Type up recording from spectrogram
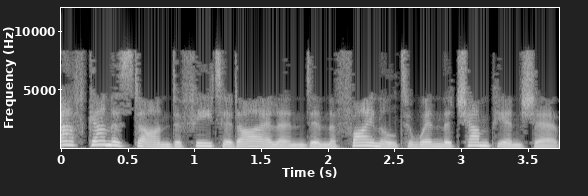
Afghanistan defeated Ireland in the final to win the championship,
